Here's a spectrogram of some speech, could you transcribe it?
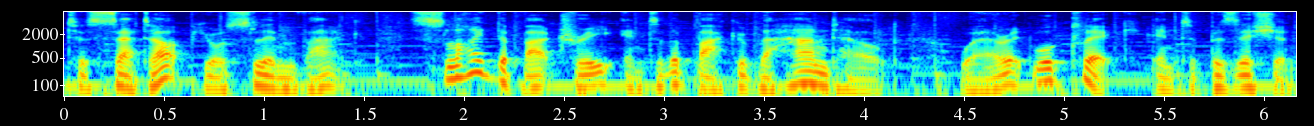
To set up your SlimVac, slide the battery into the back of the handheld, where it will click into position.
